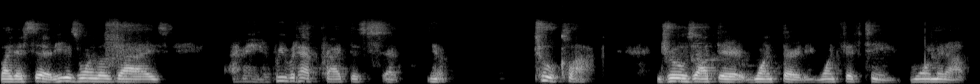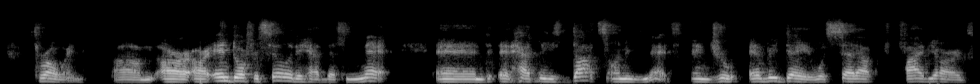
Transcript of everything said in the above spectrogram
like I said, he was one of those guys I mean, we would have practice at, you know, two o'clock. Drew's out there at 1.30, 1.15, warming up, throwing. Um, our, our indoor facility had this net and it had these dots on these nets. And Drew every day would set up five yards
